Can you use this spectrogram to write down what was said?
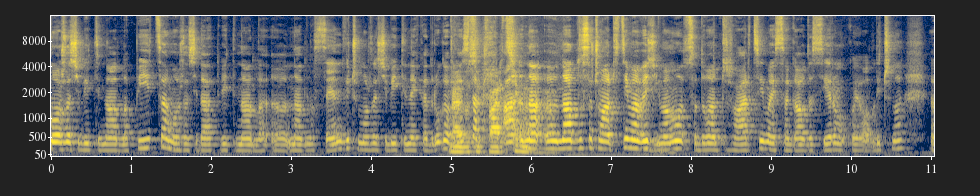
možda će biti nadla pizza, možda će da biti nadla, uh, nadla sandvič, možda će biti neka druga vrsta. Nadla sa čvarcima. A, na, uh, nadla sa čvarcima već imamo, sa duvan čvarcima i sa gauda sirom, koja je odlična. Uh,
